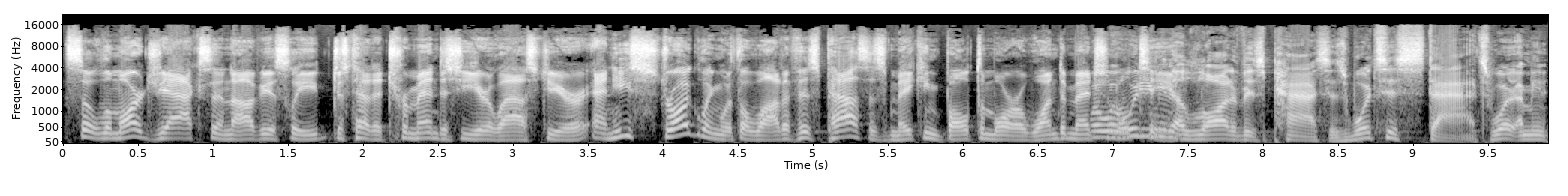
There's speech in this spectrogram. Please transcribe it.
So Lamar Jackson obviously just had a tremendous year last year, and he's struggling with a lot of his passes, making Baltimore a one-dimensional well, what team. do you mean a lot of his passes? What's his stats? What I mean,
